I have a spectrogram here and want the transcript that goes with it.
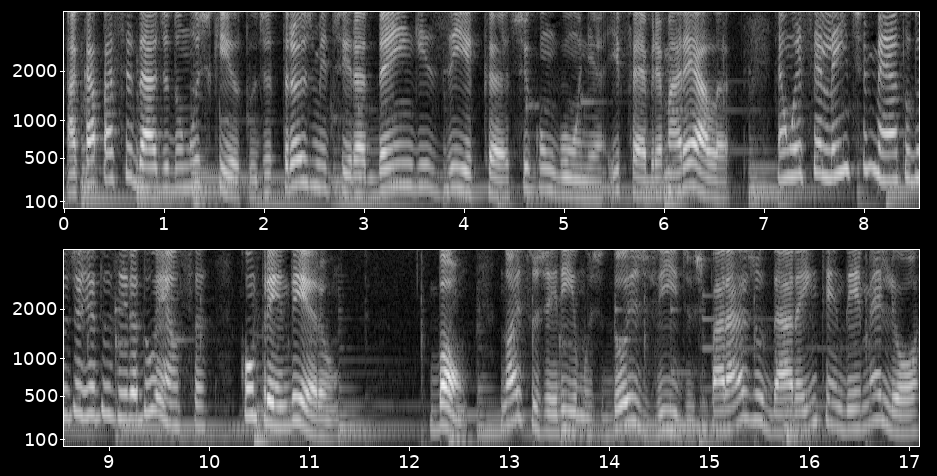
a capacidade do mosquito de transmitir a dengue, zika, chikungunya e febre amarela, é um excelente método de reduzir a doença. Compreenderam? Bom, nós sugerimos dois vídeos para ajudar a entender melhor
